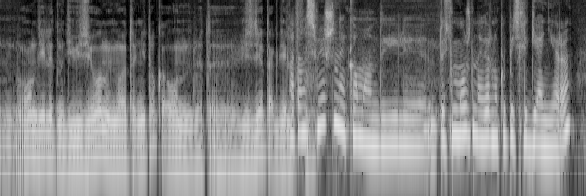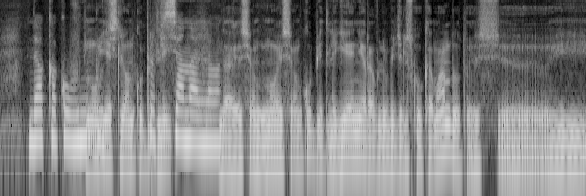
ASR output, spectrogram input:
Он делит на дивизионы, но это не только он, это везде так делится. А там смешанные команды или... То есть можно, наверное, купить легионера, да, какого-нибудь ну, если он купит профессионального. Да, если он, ну, если он купит легионера в любительскую команду, то есть э,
